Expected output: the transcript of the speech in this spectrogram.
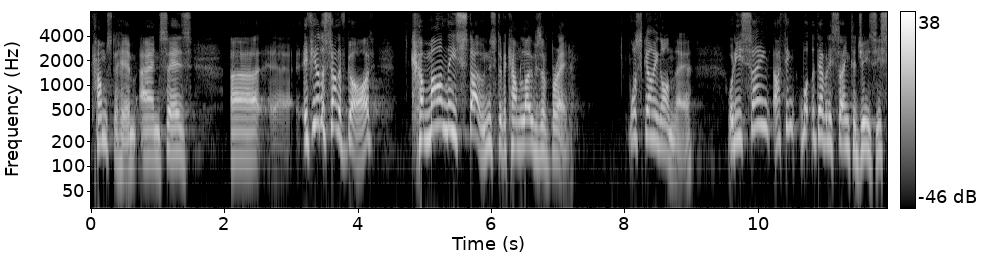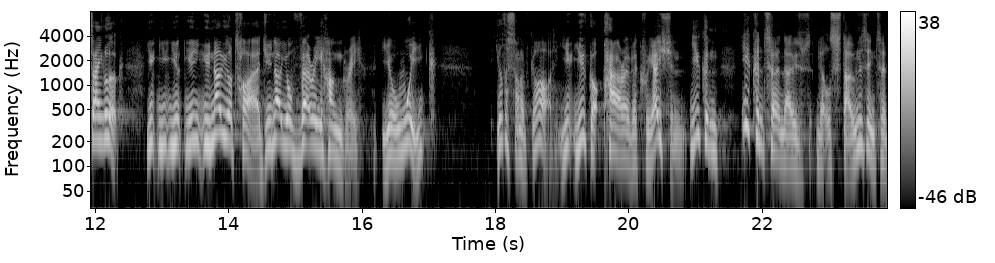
comes to him and says, uh, If you're the Son of God, command these stones to become loaves of bread. What's going on there? Well, he's saying, I think what the devil is saying to Jesus, he's saying, look, you, you, you, you know you're tired, you know you're very hungry, you're weak, you're the Son of God. You, you've got power over creation. You can, you can turn those little stones into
